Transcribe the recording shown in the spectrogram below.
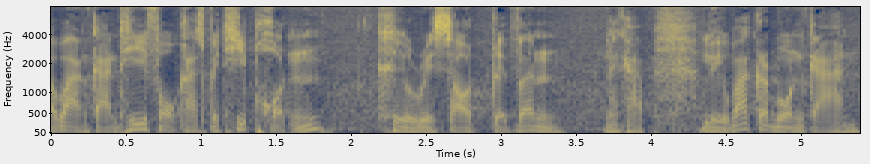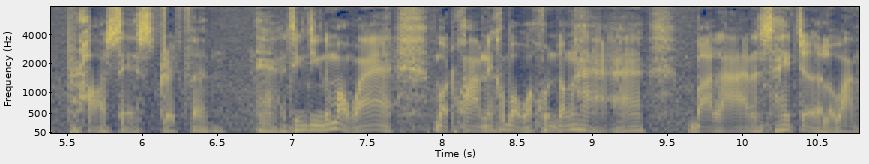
ระหว่างการที่โฟกัสไปที่ผลคือ result driven นะครับหรือว่ากระบวนการ process driven นะฮะจริงๆ ต้องบอกว่าบทความนี้เขาบอกว่าคุณต้องหาบาลานซ์ให้เจอระหว่าง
